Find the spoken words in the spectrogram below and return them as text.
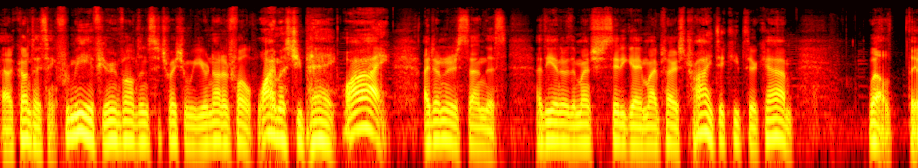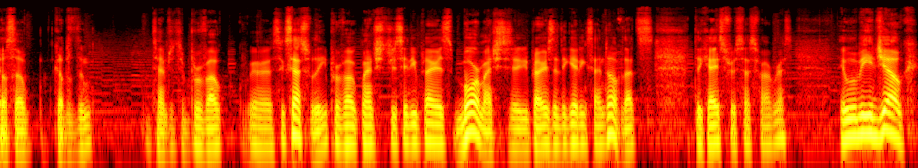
Uh, Conte saying, for me, if you're involved in a situation where you're not at fault, why must you pay? Why? I don't understand this. At the end of the Manchester City game, my players tried to keep their calm. Well, they also, a couple of them, attempted to provoke, uh, successfully provoke Manchester City players, more Manchester City players into getting sent off. That's the case for Cesc Fabregas. It will be a joke.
